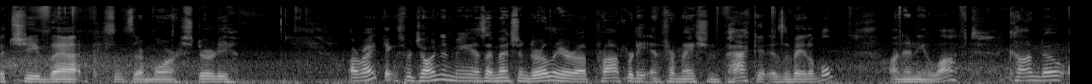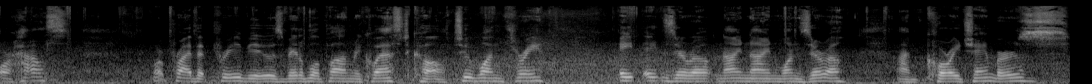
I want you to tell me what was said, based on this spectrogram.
achieve that since they're more sturdy. All right, thanks for joining me. As I mentioned earlier, a property information packet is available on any loft, condo, or house or private preview is available upon request. Call 213 880 9910. I'm Corey Chambers,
